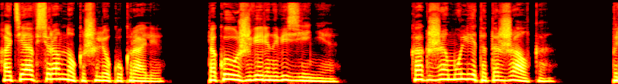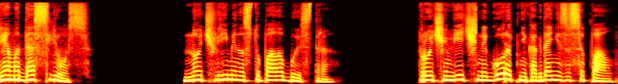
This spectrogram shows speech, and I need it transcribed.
Хотя все равно кошелек украли. Такое уж верено везение. Как же амулет это жалко. Прямо до слез. Ночь в Риме наступала быстро. Впрочем, вечный город никогда не засыпал.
